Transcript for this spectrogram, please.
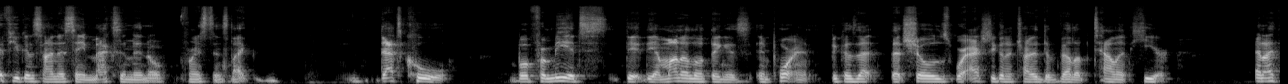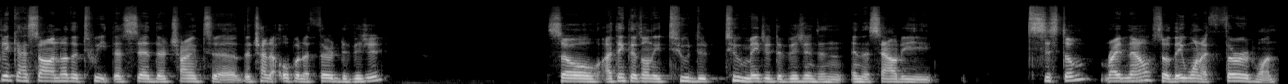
if you can sign the Saint-Maximin or for instance, like that's cool. But for me, it's the the Emenalo thing is important because that that shows we're actually going to try to develop talent here. And I think I saw another tweet that said they're trying to they're trying to open a third division. So I think there's only two two major divisions in in the Saudi system right now. So they want a third one.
